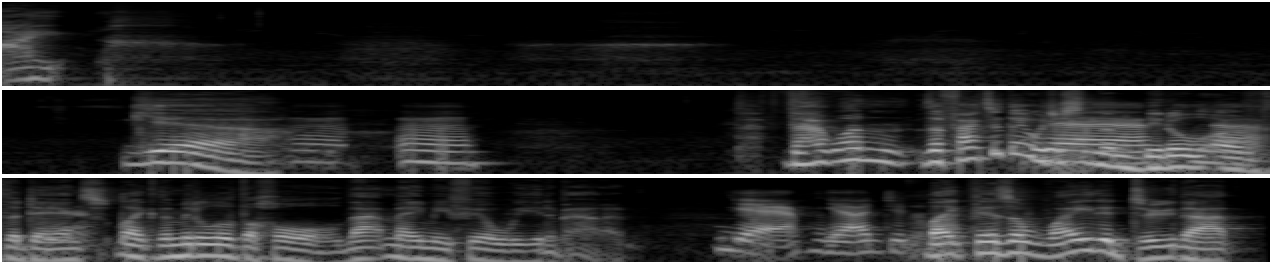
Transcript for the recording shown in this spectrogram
I. Yeah. Mm, That one, the fact that they were just in the middle no, of the dance, like the middle of the hall, that made me feel weird about it. Yeah. Yeah. I didn't Like, there's a way to do that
